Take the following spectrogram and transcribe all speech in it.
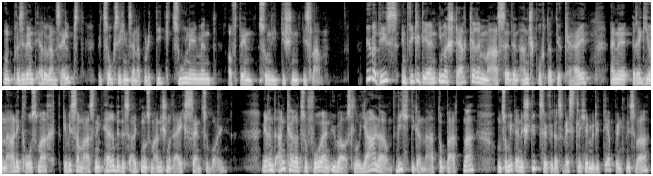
und Präsident Erdogan selbst bezog sich in seiner Politik zunehmend auf den sunnitischen Islam. Überdies entwickelte er in immer stärkerem Maße den Anspruch der Türkei, eine regionale Großmacht gewissermaßen im Erbe des alten Osmanischen Reichs sein zu wollen. Während Ankara zuvor ein überaus loyaler und wichtiger NATO-Partner und somit eine Stütze für das westliche Militärbündnis war,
